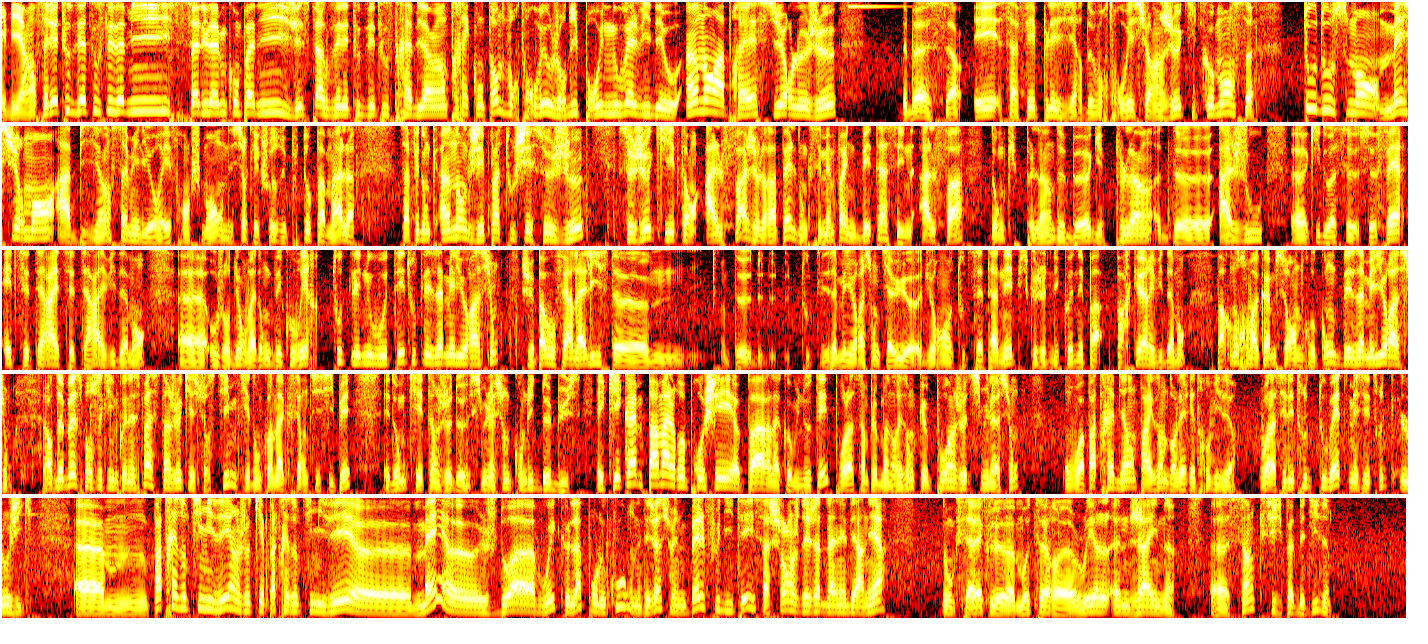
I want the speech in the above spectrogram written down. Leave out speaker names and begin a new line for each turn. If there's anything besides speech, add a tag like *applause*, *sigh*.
Eh bien, salut à toutes et à tous les amis, salut la même compagnie, j'espère que vous allez toutes et tous très bien, très content de vous retrouver aujourd'hui pour une nouvelle vidéo, un an après sur le jeu The Bus. Et ça fait plaisir de vous retrouver sur un jeu qui commence tout doucement mais sûrement à bien s'améliorer. Franchement on est sur quelque chose de plutôt pas mal. Ça fait donc un an que j'ai pas touché ce jeu. Ce jeu qui est en alpha je le rappelle. Donc c'est même pas une bêta c'est une alpha. Donc plein de bugs plein de ajouts euh, qui doivent se, faire etc etc évidemment. Euh, aujourd'hui on va donc découvrir toutes les nouveautés toutes les améliorations. Je vais pas vous faire la liste euh, de, toutes les améliorations qu'il y a eu durant toute cette année puisque je ne les connais pas par cœur évidemment. Par contre on va quand même se rendre compte des améliorations. Alors de pour ceux qui ne connaissent pas c'est un jeu qui est sur Steam qui est donc en accès anticipé et donc qui est un jeu de simulation de conduite de bus et qui est quand même pas mal reproché euh, par la communauté pour la simple et bonne raison que pour un jeu de simulation on voit pas très bien par exemple dans les rétroviseurs. Voilà c'est des trucs tout bêtes mais c'est des trucs logiques. Euh, pas très optimisé un jeu qui est pas très optimisé euh, mais je dois avouer que là pour le coup on est déjà sur une belle fluidité et ça change déjà de l'année dernière. Donc c'est avec le moteur Real Engine 5 si je dis pas de bêtises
